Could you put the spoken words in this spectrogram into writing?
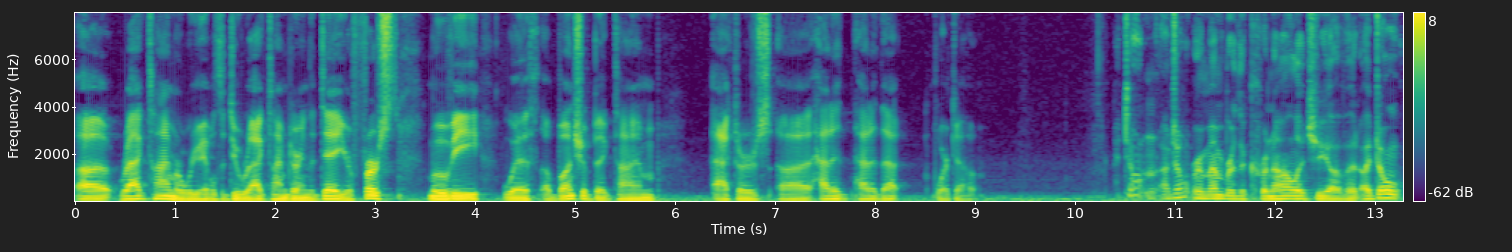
uh, ragtime, or were you able to do ragtime during the day? Your first movie with a bunch of big time actors. Uh, how did how did that work out? I don't I don't remember the chronology of it. I don't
